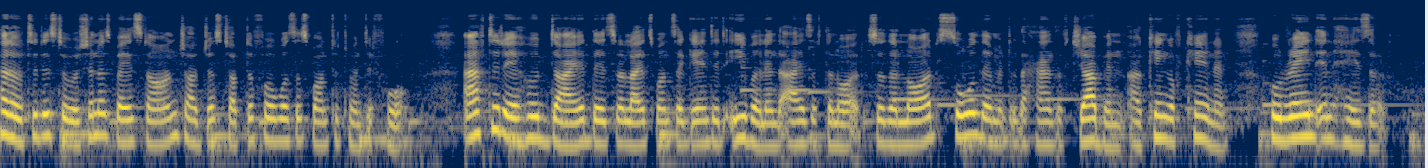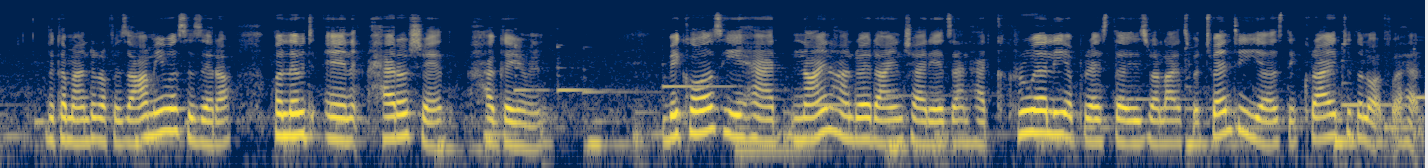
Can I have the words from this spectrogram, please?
Hello, today's devotion is based on Judges chapter 4, verses 1 to 24. After Ehud died, the Israelites once again did evil in the eyes of the Lord. So the Lord sold them into the hands of Jabin, a king of Canaan, who reigned in Hazor. The commander of his army was Sisera, who lived in Harosheth Hagoyim because he had 900 iron chariots and had cruelly oppressed the Israelites for 20 years, they cried to the Lord for help.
